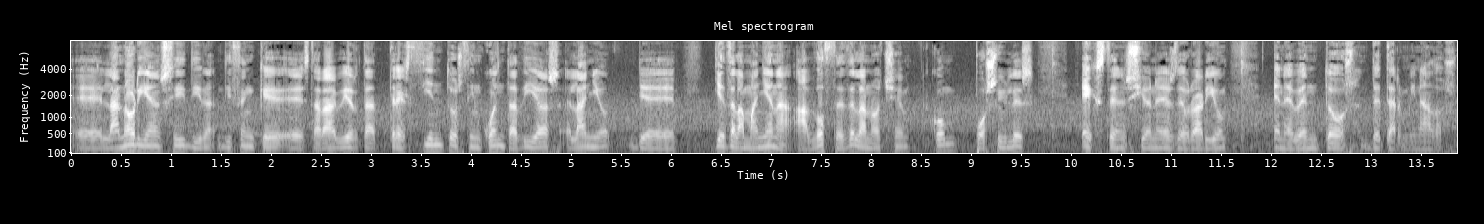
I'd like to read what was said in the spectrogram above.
Eh, la Noria en sí dicen que estará abierta 350 días el año de 10 de la mañana a 12 de la noche con posibles extensiones de horario en eventos determinados.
